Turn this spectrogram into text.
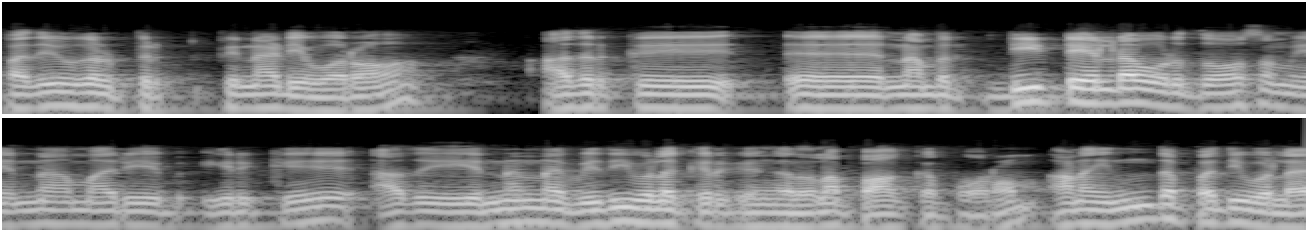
பதிவுகள் பின்னாடி வரும். அதற்கு நம்ம டீட்டெயில்டாக ஒரு தோஷம் என்ன மாதிரி இருக்குது அது என்னென்ன விதிவிலக்கு இருக்குங்கிறதெல்லாம் பார்க்க போகிறோம் ஆனால் இந்த பதிவில்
